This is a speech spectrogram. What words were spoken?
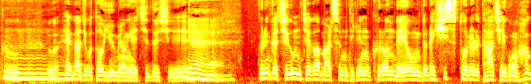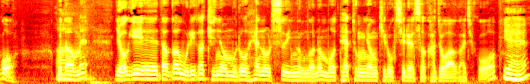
그, 음. 그 해가지고 더 유명해지듯이. 예. 그러니까 지금 제가 말씀드린 그런 내용들의 history를 다 제공하고 그 다음에 아. 여기에다가 우리가 기념으로 해놓을 수 있는 거는 뭐 대통령 기록실에서 가져와 가지고 예.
